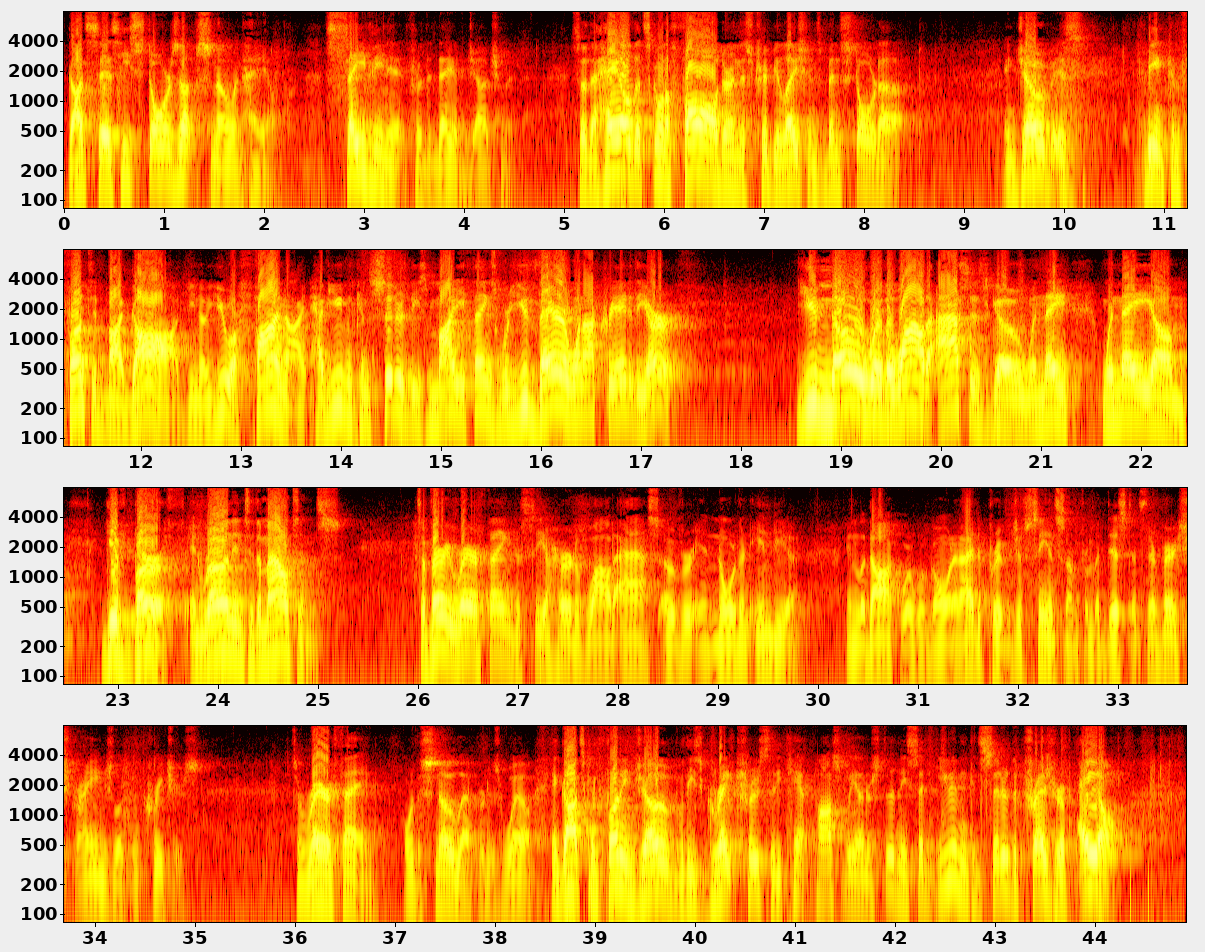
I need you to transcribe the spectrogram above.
God says He stores up snow and hail, saving it for the day of judgment. So the hail that's going to fall during this tribulation has been stored up. And Job is being confronted by God. You know, you are finite. Have you even considered these mighty things? Were you there when I created the earth? You know where the wild asses go when they, when they um, give birth and run into the mountains. It's a very rare thing to see a herd of wild ass over in northern India, in Ladakh, where we're going. And I had the privilege of seeing some from a distance. They're very strange looking creatures. It's a rare thing or the snow leopard as well. And God's confronting Job with these great truths that he can't possibly understand. And he said, You even consider the treasure of hail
